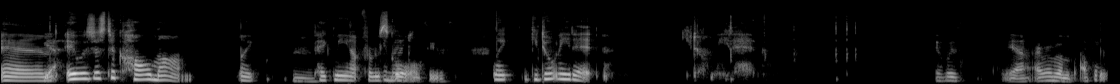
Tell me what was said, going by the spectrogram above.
And Yes. it was just to call mom, like Mm. pick me up from school. Emergencies. Like you don't need it. You don't need it. It was yeah. I remember. I think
